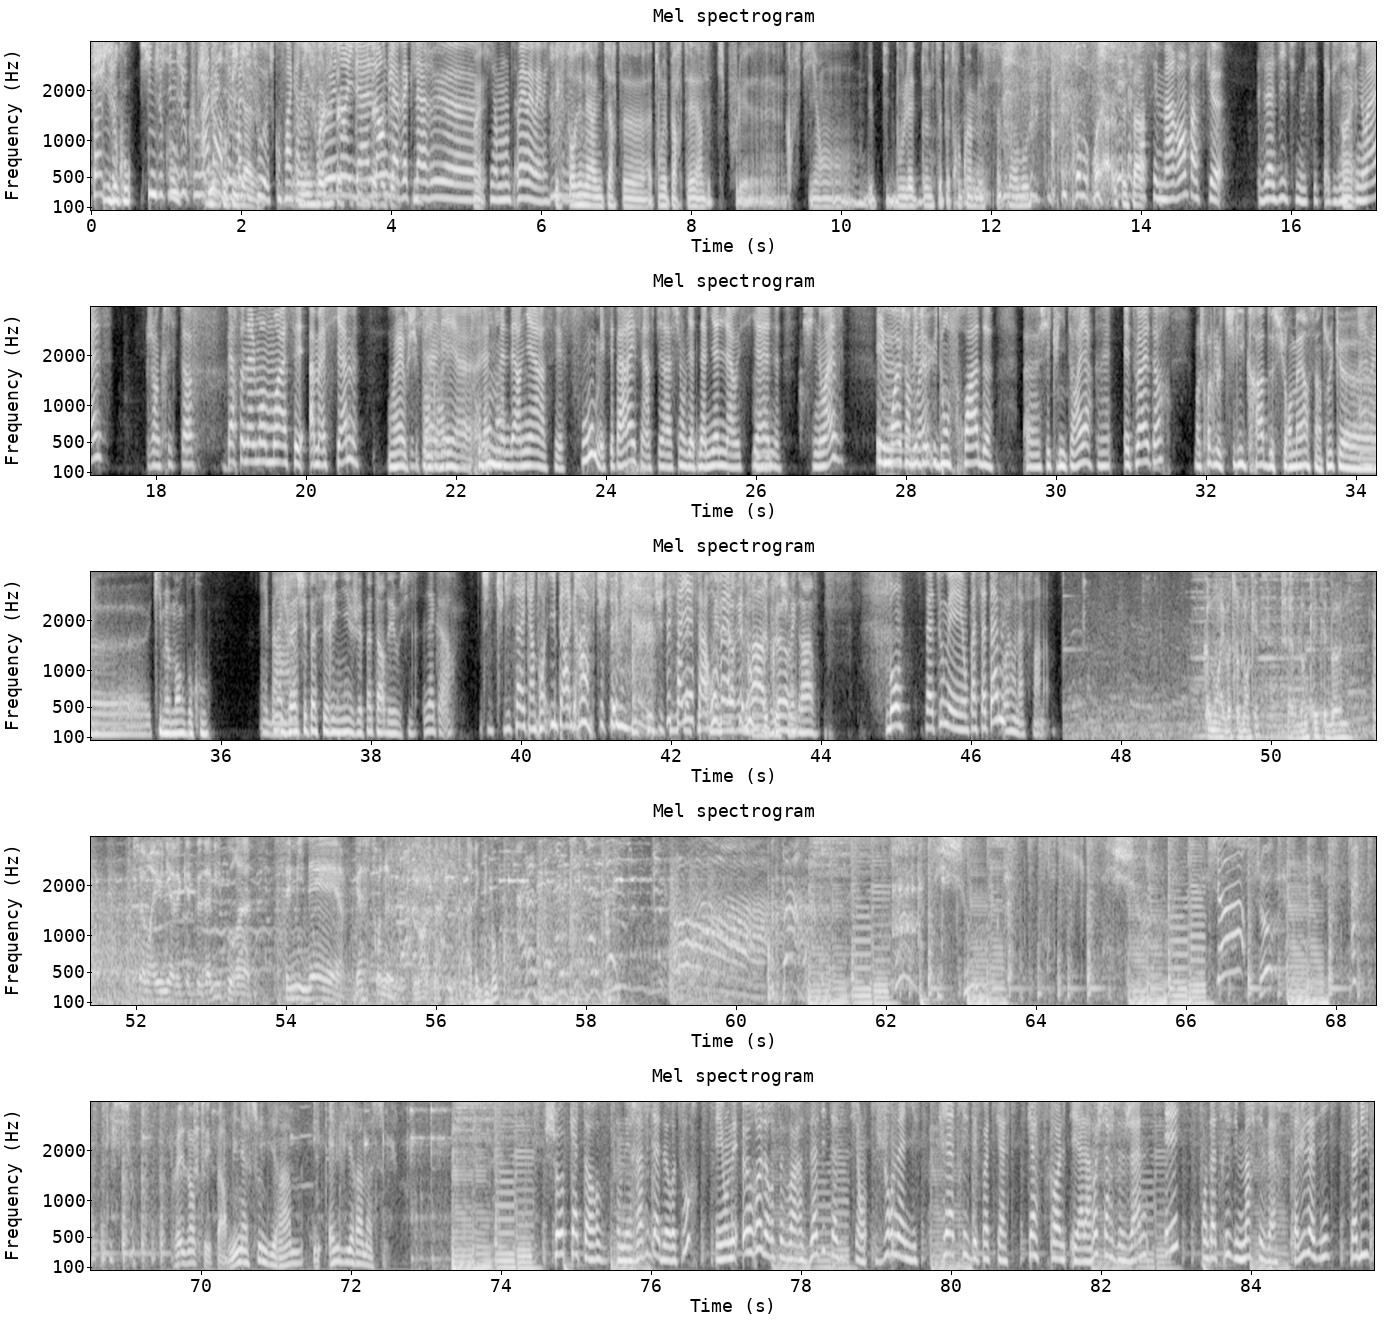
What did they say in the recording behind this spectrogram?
Shinjuku. Shinjuku. Shinjuku. Ah non, Shinjuku pas du tout. Je confonds avec un Oui, autre. Oui, à non, il est à l'angle avec la rue euh, Ouais. qui remonte. Ouais, ouais, ouais. ouais. Extraordinaire, une carte euh, à tomber par terre, des petits poulets euh, croustillants, des petites boulettes de ne sais pas trop quoi, mais ça fait en bouche. Petit truc trop bon. Voilà, c'est attends, ça. c'est marrant parce que Zazie, tu nous cites ta cuisine Ouais. chinoise. Jean-Christophe, personnellement, moi, c'est Amassiam. Ouais, Je je suis pas encore allée allée. euh, Trop la bon, non semaine dernière, c'est fou, mais c'est pareil, c'est inspiration vietnamienne, laotienne, chinoise. Et moi, j'ai envie ouais. de udon froide euh, chez Kunitoria. Ouais. Et toi, Ettore Moi, je crois que le chili crabe de sur-mer, c'est un truc euh, qui me manque beaucoup. Et ben, je vais aller chez Passerini, je vais pas tarder aussi. D'accord. tu, tu dis ça avec un ton hyper grave, tu sais, mais tu sais, ça y est, ça a rouvert, c'est est bon. l'heure est grave. Bon, c'est pas tout, mais on passe à table Ouais, on a faim là. Comment est votre blanquette? La blanquette est bonne. Nous sommes réunis avec quelques amis pour un séminaire gastronomique. Mange ma fille. Avec du bon C'est chaud. C'est chaud. C'est chaud. Présenté par Mina Sundiram et Elvira Masson. Show 14. On est ravis d'être de retour et on est heureux de recevoir Zazie Tavitian, journaliste, créatrice des podcasts Casserole et à la recherche de Jeanne et fondatrice du Marché Vert. Salut Zazie. Salut.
